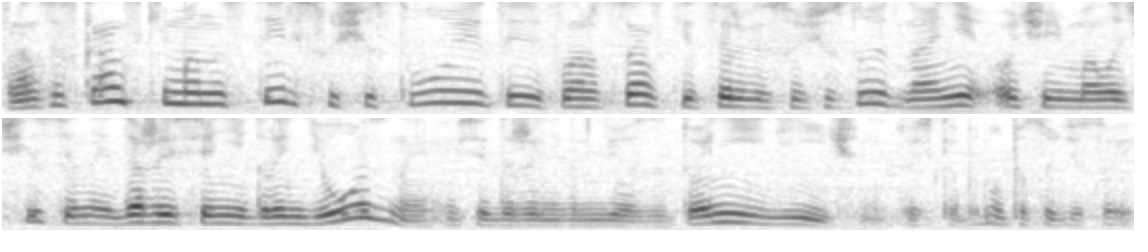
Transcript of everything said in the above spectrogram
Францисканский монастырь существует, и флоренцианские церкви существуют, но они очень малочисленные. Даже если они грандиозные, если даже они грандиозные, то они единичные. То есть, как бы, ну, по сути своей.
